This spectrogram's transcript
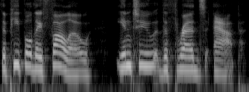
the people they follow into the Threads app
